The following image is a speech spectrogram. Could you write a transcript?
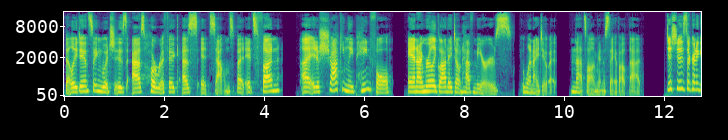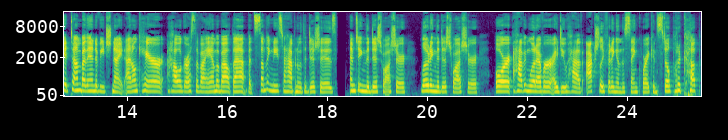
belly dancing, which is as horrific as it sounds, but it's fun. Uh, it is shockingly painful, and I'm really glad I don't have mirrors when I do it. And that's all I'm going to say about that. Dishes are going to get done by the end of each night. I don't care how aggressive I am about that, but something needs to happen with the dishes, emptying the dishwasher, loading the dishwasher, or having whatever I do have actually fitting in the sink where I can still put a cup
